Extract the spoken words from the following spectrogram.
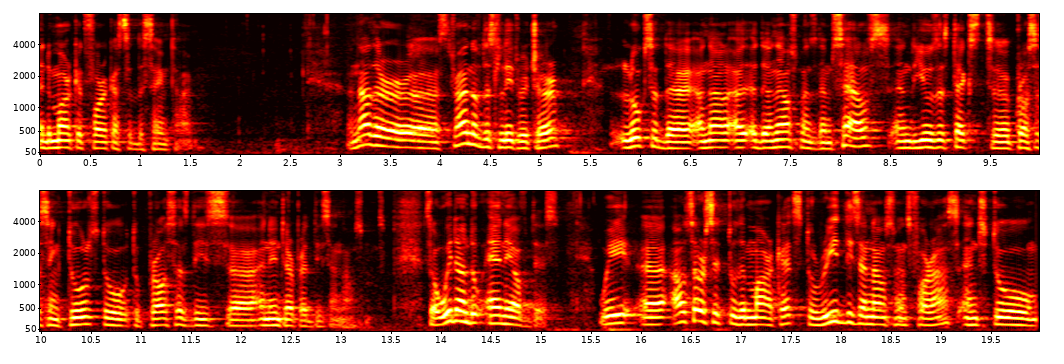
and the market forecasts at the same time. Another uh, strand of this literature looks at the, at the, announcements themselves and uses text uh, processing tools to, to process these uh, and interpret these announcements. So we don't do any of this. We uh, outsource it to the markets to read these announcements for us and to,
